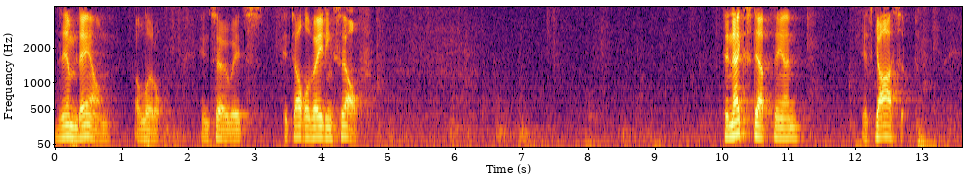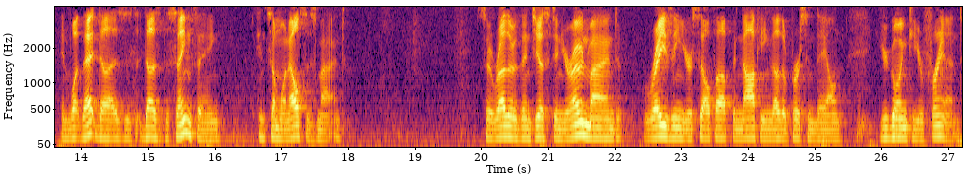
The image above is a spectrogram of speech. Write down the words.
them down a little. And so it's, it's elevating self. The next step then is gossip. And what that does is it does the same thing in someone else's mind. So rather than just in your own mind raising yourself up and knocking the other person down, you're going to your friend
